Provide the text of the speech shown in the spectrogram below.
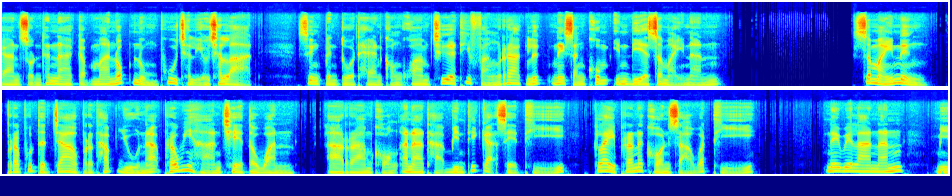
การสนทนากับมานพหนุ่มผู้เฉลียวฉลาด ซึ่งเป็นตัวแทนของความเชื่อที่ฝังรากลึกในสังคมอินเดียสมัยนั้น สมัยหนึ่ง พระพุทธเจ้าประทับอยู่ณพระวิหารเชตวัน อารามของอนาถบินทิกะเศรษฐี ใกล้พระนครสาวัตถี ในเวลานั้น มี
